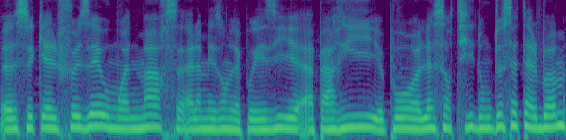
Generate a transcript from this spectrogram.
euh, ce qu'elle faisait au mois de mars à la Maison de la Poésie à Paris pour la sortie donc de cet album,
